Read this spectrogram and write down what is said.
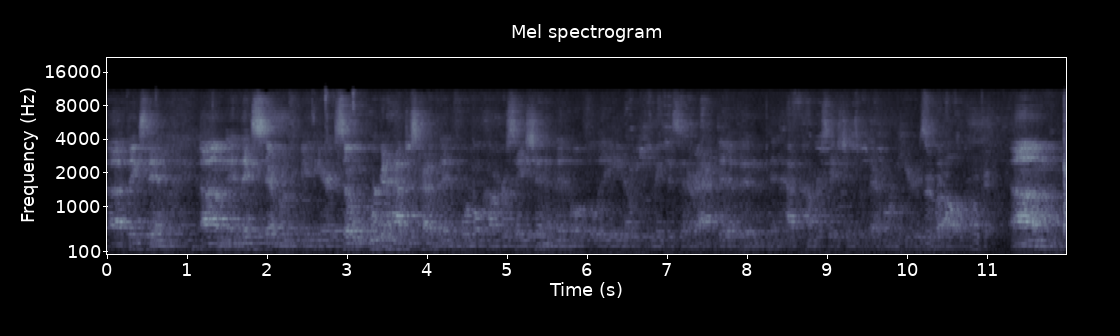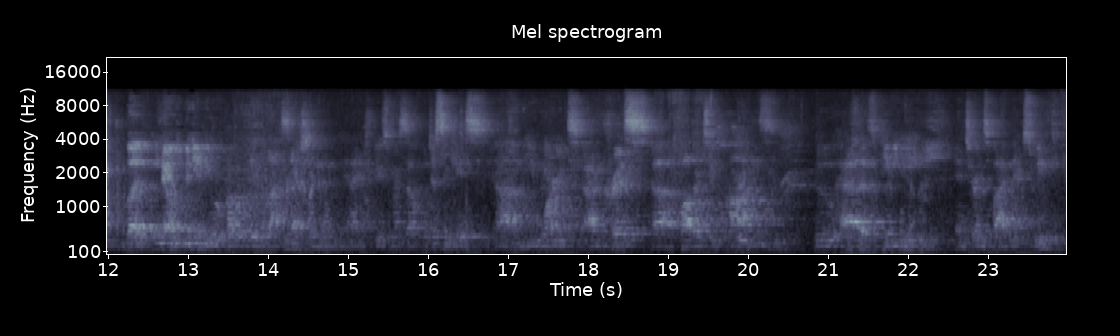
Uh, thanks, Dan. Um, and thanks everyone for being here. So we're going to have just kind of an informal conversation, and then hopefully, you know, we can make this interactive and, and have conversations with everyone here as well. Okay. Um, but you know, many of you were probably in the last session, and, and I introduced myself. But just in case um, you weren't, I'm Chris, uh, father to Hans, who has PBD and turns five next week.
